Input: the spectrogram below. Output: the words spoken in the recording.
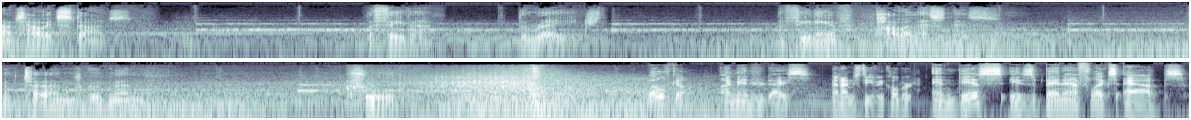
That's how it starts. The fever, the rage, the feeling of powerlessness that turns good men cruel. Welcome. I'm Andrew Dice, And I'm Stephen Colbert. and this is Ben Affleck's Abs.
